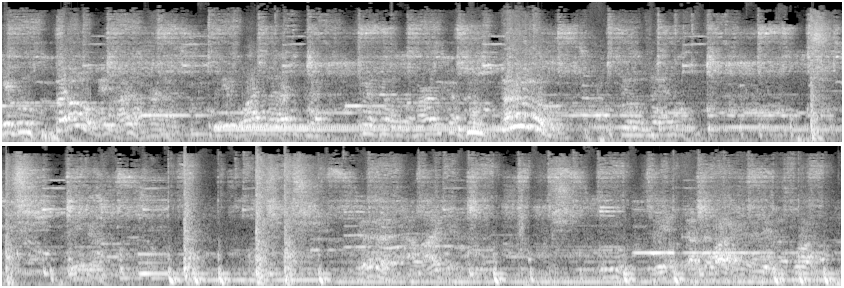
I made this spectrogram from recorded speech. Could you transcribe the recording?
Here, boom, boom! It's hard burn it. You're watching that to go to the hard boom, boom! See what I'm saying? There you go. Good, I like it. Ooh, see, that's why. That's why.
